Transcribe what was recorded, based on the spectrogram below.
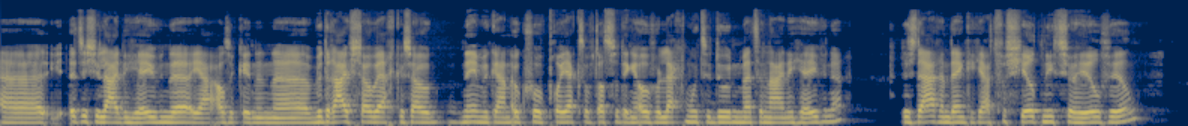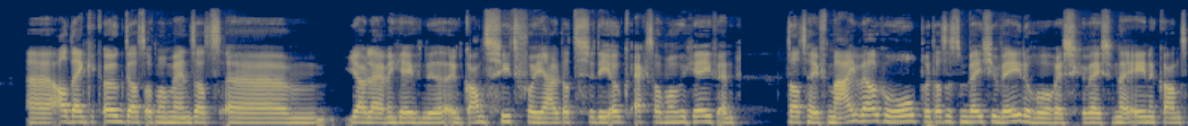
Uh, het is je leidinggevende. Ja, als ik in een uh, bedrijf zou werken, zou neem ik aan ook voor projecten of dat soort dingen overleg moeten doen met een leidinggevende. Dus daarin denk ik, ja, het verschilt niet zo heel veel. Uh, al denk ik ook dat op het moment dat uh, jouw leidinggevende een kans ziet voor jou, dat ze die ook echt al mogen geven. En dat heeft mij wel geholpen, dat het een beetje wederhoor is geweest. Aan de ene kant,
